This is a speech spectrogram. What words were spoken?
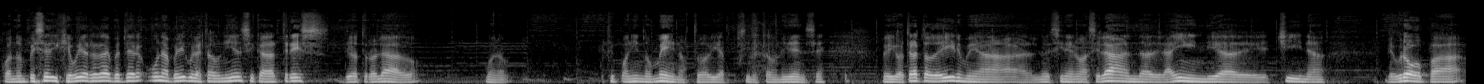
cuando empecé dije, voy a tratar de meter una película estadounidense cada tres de otro lado. Bueno, estoy poniendo menos todavía cine estadounidense. Pero digo, trato de irme al cine de Nueva Zelanda, de la India, de China, de Europa,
